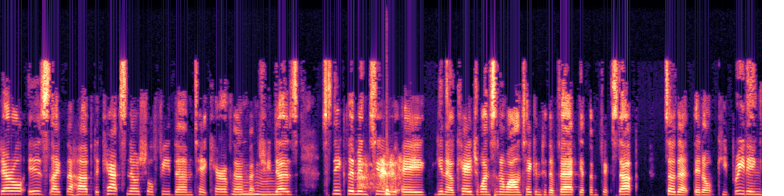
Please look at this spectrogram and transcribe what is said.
Cheryl is like the hub. The cats know she'll feed them, take care of them, mm-hmm. but she mm-hmm. does sneak them into a, you know, cage once in a while and take them to the vet, get them fixed up so that they don't keep breeding.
